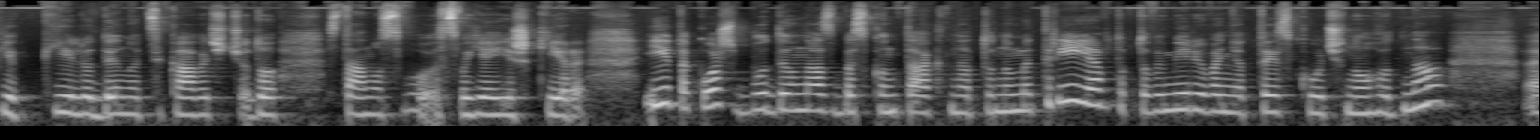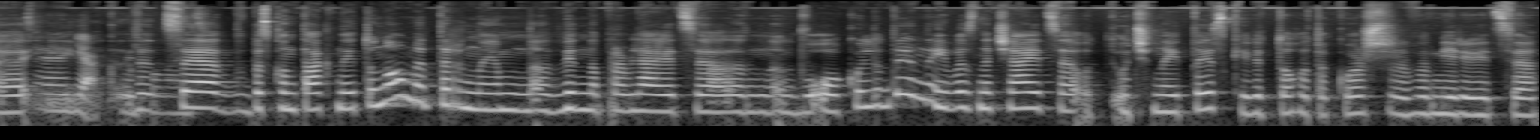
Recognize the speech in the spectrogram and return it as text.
які людину цікавить щодо стану своєї шкіри. І також буде у нас безконтактна тонометрія, тобто вимірювання тиску очного дна. Е, Це як? Це безконтактний тонометр. Ним він направляється в око людини і визначається очний тиск, і від того також вимірюється,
